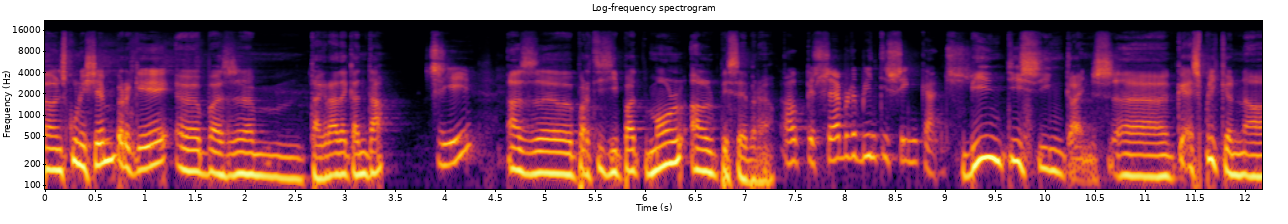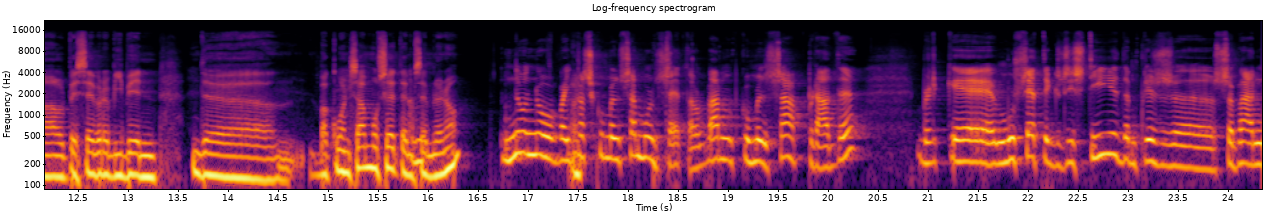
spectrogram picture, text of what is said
Ens coneixem perquè eh, eh, t'agrada cantar. Sí has eh, participat molt al Pessebre. Al Pessebre 25 anys. 25 anys. Eh, què expliquen al Pessebre vivent de... Va començar a Mosset, em sembla, no? No, no, vaig pas començar a Mosset. El vam començar a Prada, perquè Mosset existia, després eh, se van,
